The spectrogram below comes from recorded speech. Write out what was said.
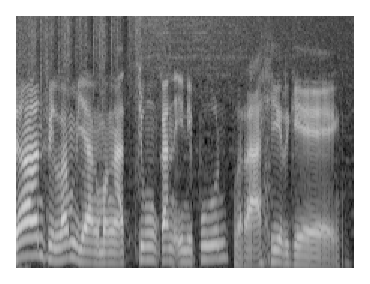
Dan film yang mengacungkan ini pun berakhir geng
